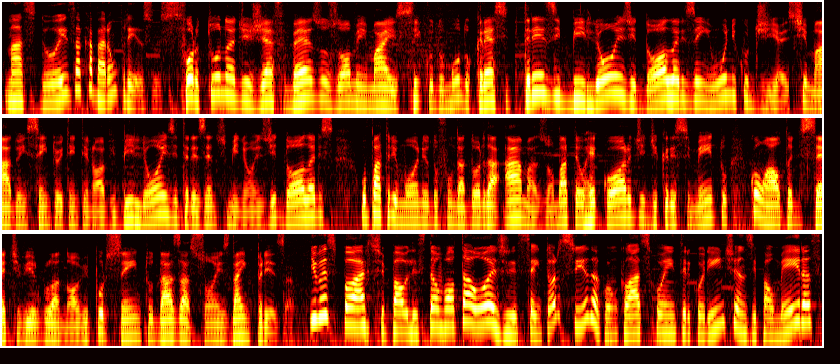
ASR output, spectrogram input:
Mas dois acabaram presos. Fortuna de Jeff Bezos, homem mais rico do mundo, cresce 13 bilhões de dólares em um único dia. Estimado em 189 bilhões e 300 milhões de dólares, o patrimônio do fundador da Amazon bateu recorde de crescimento com alta de 7,9% das ações da empresa. E o esporte paulistão volta hoje, sem torcida, com o clássico entre Corinthians e Palmeiras,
